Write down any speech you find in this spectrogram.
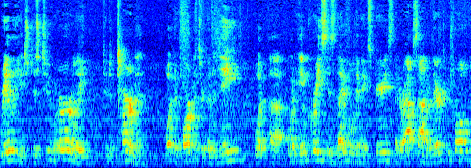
really, it's just too early to determine what departments are going to need, what, uh, what increases they will have experienced that are outside of their control,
